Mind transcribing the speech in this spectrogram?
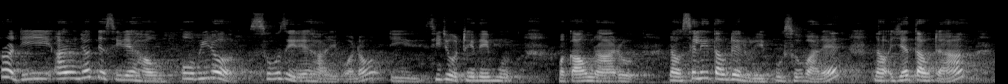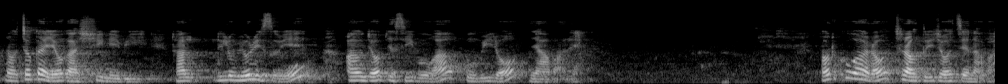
အဲ့တော့ဒီအာယုံကြောပျက်စီးတဲ့ဟာကိုပို့ပြီးတော့စိုးစေတဲ့ဟာတွေပေါ့နော်ဒီစီးကြိုထိမ့်သိမ့်မှုမကောင်းတာတို့နောက်ဆစ်လေးတောက်တဲ့လူတွေပူဆိုးပါတယ်နောက်အရက်တောက်တာနောက်ကြောက်ကက်ယောဂရှိနေပြီဒါဒီလိုမျိုးတွေဆိုရင်အာယုံကြောပျက်စီးဖို့ကပို့ပြီးတော့များပါတယ်နောက်တစ်ခုကတော့ခြေထောက်သွေးကြောကျင်းတာပါ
